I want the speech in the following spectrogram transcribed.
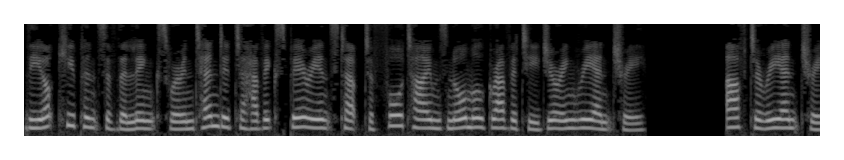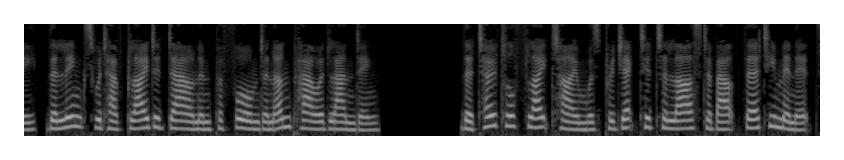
The occupants of the Lynx were intended to have experienced up to four times normal gravity during re-entry. After re-entry, the Lynx would have glided down and performed an unpowered landing. The total flight time was projected to last about 30 minutes.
